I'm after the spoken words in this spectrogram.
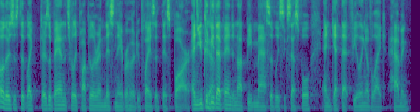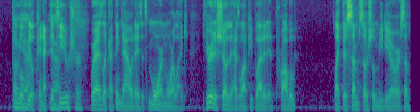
oh, there's just a, like there's a band that's really popular in this neighborhood who plays at this bar, and you could be that band and not be massively successful and get that feeling of like having Oh, people yeah. feel connected Yeah, to you. sure. Whereas like I think nowadays it's more and more like if you're at a show that has a lot of people at it, it probably like there's some social media or some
